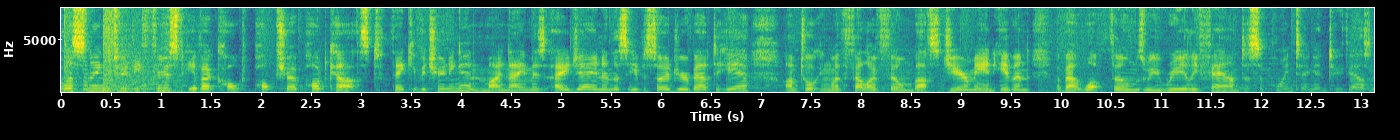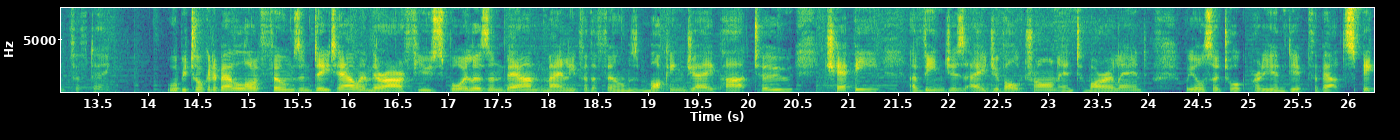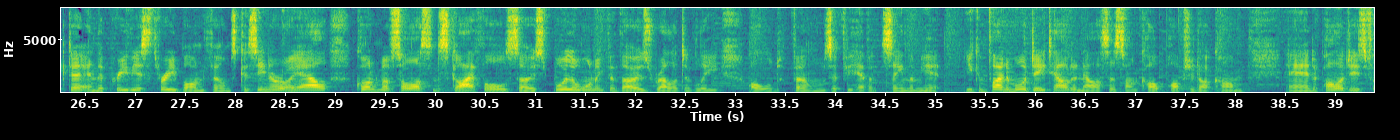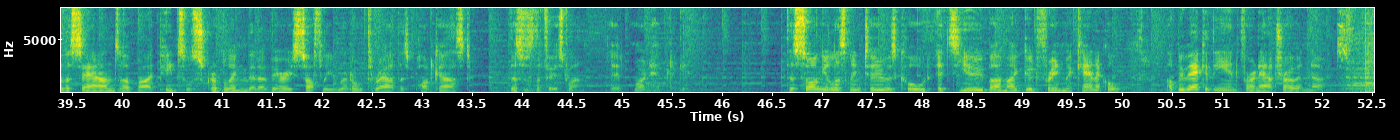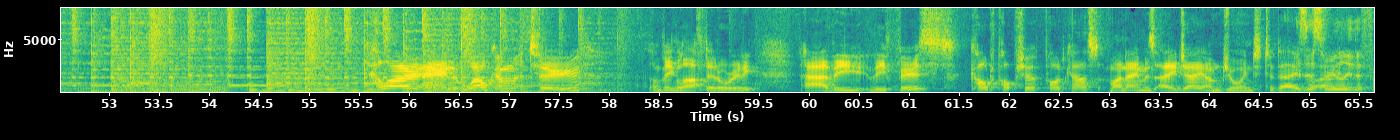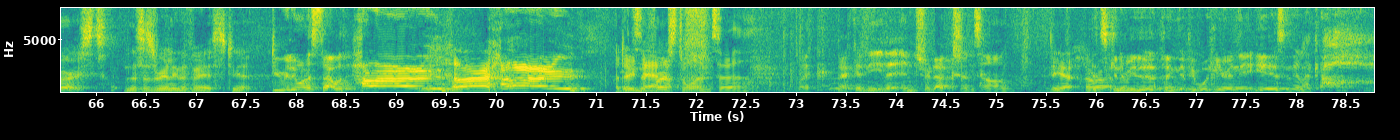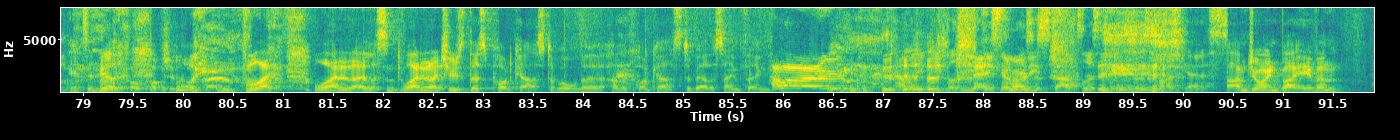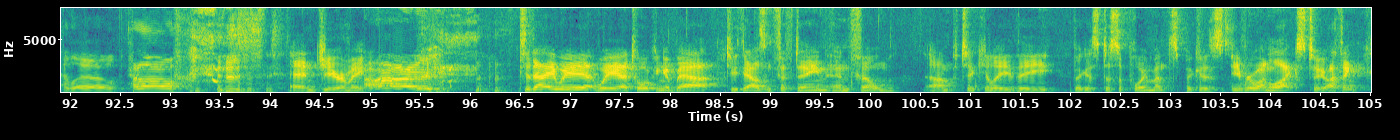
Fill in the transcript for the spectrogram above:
Listening to the first ever Cult Pop Show podcast. Thank you for tuning in. My name is AJ, and in this episode you're about to hear, I'm talking with fellow film buffs Jeremy and Evan about what films we really found disappointing in 2015. We'll be talking about a lot of films in detail, and there are a few spoilers inbound, mainly for the films Mockingjay Part 2, Chappie, Avengers Age of Ultron, and Tomorrowland. We also talk pretty in depth about Spectre and the previous three Bond films Casino Royale, Quantum of Solace, and Skyfall, so spoiler warning for those relatively old films if you haven't seen them yet. You can find a more detailed analysis on cultpopture.com, and apologies for the sounds of my pencil scribbling that are very softly riddled throughout this podcast. This was the first one. It won't happen again. The song you're listening to is called It's You by my good friend Mechanical. I'll be back at the end for an outro and notes. Hello and welcome to. I'm being laughed at already. Uh, the the first Cult Pop Show podcast. My name is AJ. I'm joined today. Is this by- really the first? This is really the first. Yeah. Do you really want to start with hello? Hello. hello. I do It's the now. first one, so that, that could be the introduction song. Yeah. All It's right. going to be the thing that people hear in their ears and they're like, oh, it's another Cult Pop Show podcast. why, why did I listen? To, why did I choose this podcast of all the other podcasts about the same thing? Hello. How many people do you That's think have already reason. stopped listening to this podcast? I'm joined by Evan Hello. hello. and Jeremy. Hello. Today we're we are talking about 2015 in film, um, particularly the biggest disappointments, because everyone likes to. I think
